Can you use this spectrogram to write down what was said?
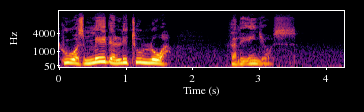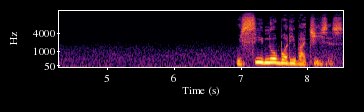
Who was made a little lower than the angels. We see nobody but Jesus.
